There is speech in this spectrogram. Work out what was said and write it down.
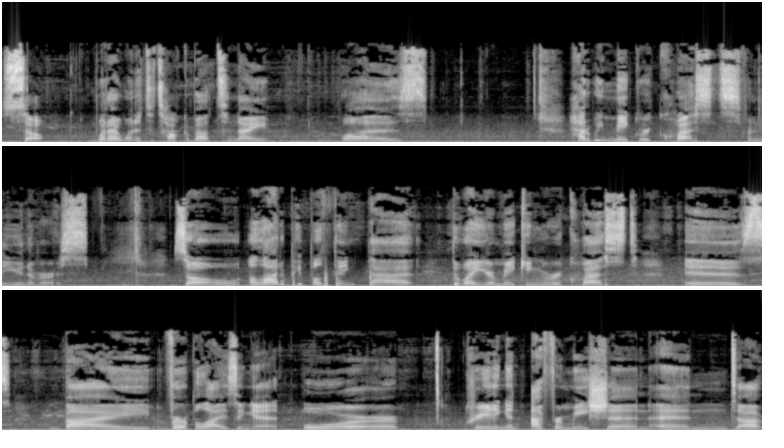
So, what I wanted to talk about tonight was how do we make requests from the universe? So, a lot of people think that the way you're making a request is by verbalizing it or creating an affirmation and uh,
